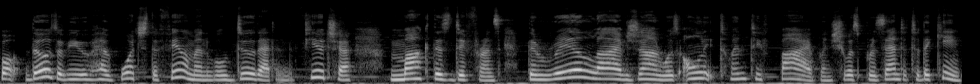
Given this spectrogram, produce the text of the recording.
For those of you who have watched the film and will do that in the future, mark this difference. The real life Jeanne was only 25 when she was presented to the king.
